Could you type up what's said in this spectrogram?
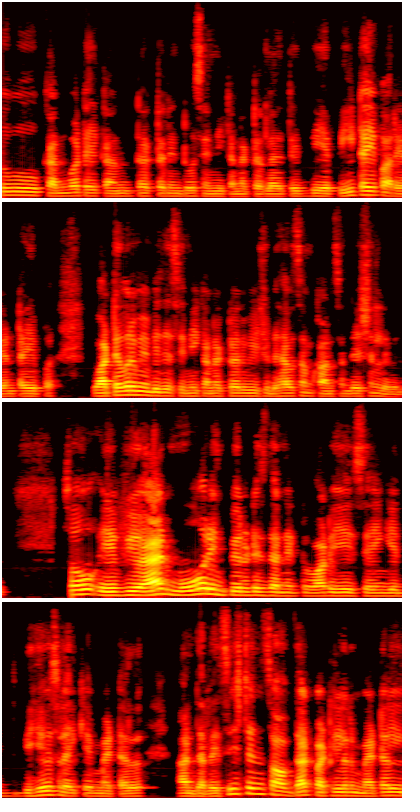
to convert a conductor into a semiconductor? Let it be a p type or n type whatever may be the semiconductor we should have some concentration level. So if you add more impurities than it what he is saying it behaves like a metal and the resistance of that particular metal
